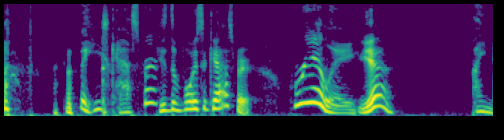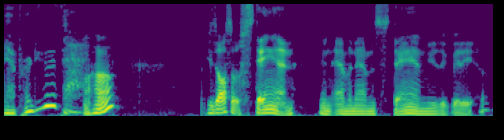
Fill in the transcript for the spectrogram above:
Wait, he's Casper? He's the voice of Casper. really? Yeah. I never knew that. Uh-huh. He's also Stan in Eminem's Stan music video.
